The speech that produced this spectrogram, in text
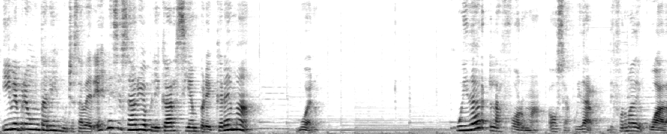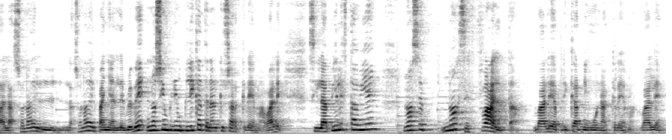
Y me preguntaréis mucho, a ver, ¿es necesario aplicar siempre crema? Bueno, Cuidar la forma, o sea, cuidar de forma adecuada la zona, del, la zona del pañal del bebé no siempre implica tener que usar crema, ¿vale? Si la piel está bien, no hace, no hace falta, ¿vale? Aplicar ninguna crema, ¿vale?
